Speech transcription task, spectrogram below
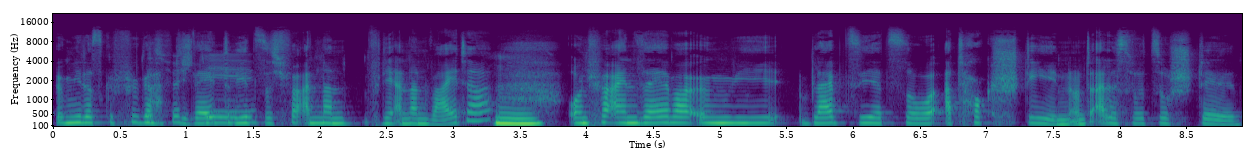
irgendwie das Gefühl das gehabt, die Welt dreht sich für, anderen, für die anderen weiter mhm. und für einen selber irgendwie bleibt sie jetzt so ad hoc stehen und alles wird so still.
